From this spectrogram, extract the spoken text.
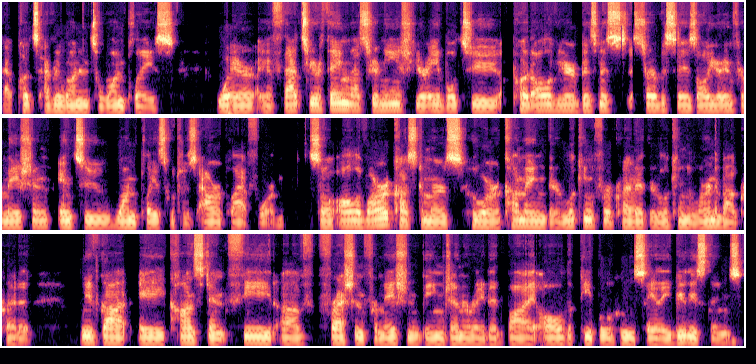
that puts everyone into one place where if that's your thing, that's your niche, you're able to put all of your business services, all your information into one place, which is our platform. So all of our customers who are coming, they're looking for credit, they're looking to learn about credit. We've got a constant feed of fresh information being generated by all the people who say they do these things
